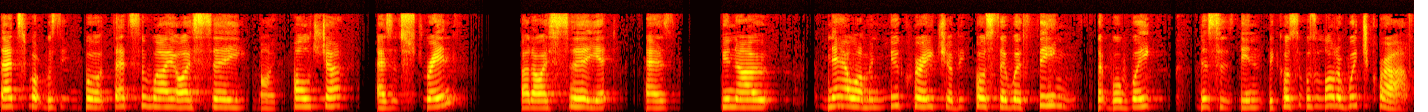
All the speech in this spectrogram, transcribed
that's what was important. That's the way I see my culture as a strength, but I see it as, you know, now I'm a new creature because there were things that were weaknesses in, because there was a lot of witchcraft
